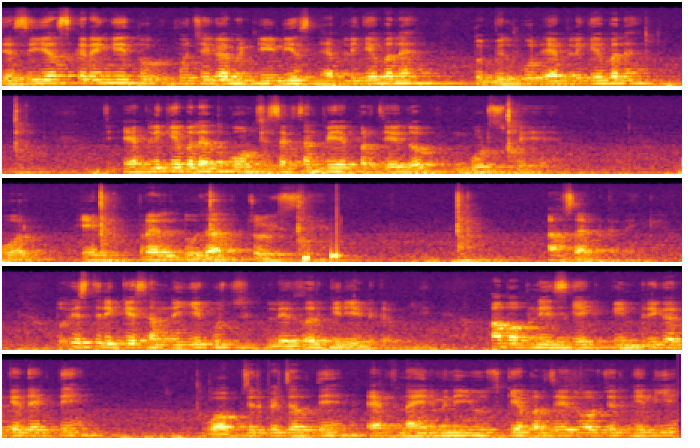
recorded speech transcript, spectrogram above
जैसे यस करेंगे तो पूछेगा भी टी डी एस एप्लीकेबल है? तो बिल्कुल एप्लीकेबल है। एप्लीकेबल है तो कौन से सेक्शन पे है? परचेज ऑफ़ गुड्स पे है। और एक अप्रैल 2024 से एक्सेप्ट करेंगे। तो इस तरीके से हमने ये कुछ लेज़र क्रिएट कर दिए। अब अपने इसकी एक एंट्री करके देखते हैं। वाउचर पे चलते हैं। एफ़ नाइन मैंने यूज़ किया परचेज वाउचर के लिए।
